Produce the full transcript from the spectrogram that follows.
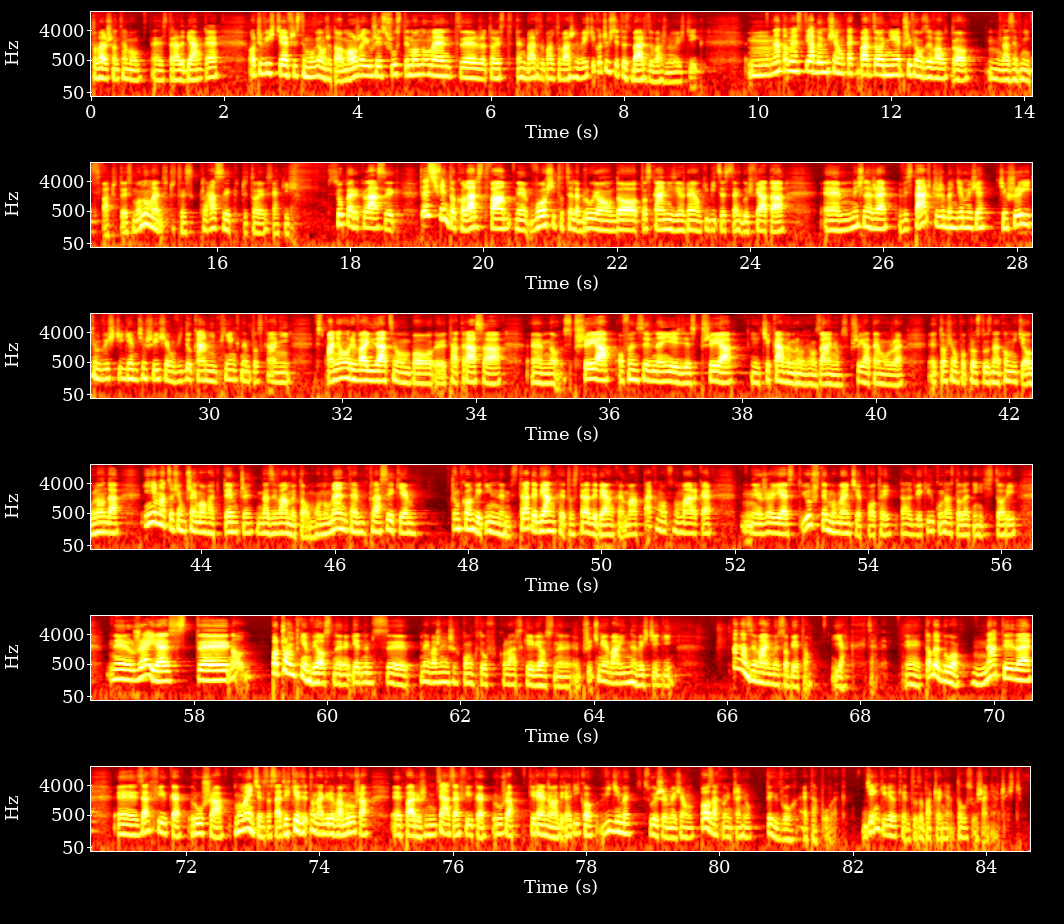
towarzyszącemu Stradę Biankę. Oczywiście wszyscy mówią, że to może już jest szósty monument, że to jest ten bardzo, bardzo ważny wyścig. Oczywiście to jest bardzo ważny wyścig. Mm, natomiast ja bym się tak bardzo nie przywiązywał do mm, nazewnictwa, czy to jest monument, czy to jest klasyk, czy to jest jakiś super klasyk. To jest święto kolarstwa. E, Włosi to celebrują, do Toskanii zjeżdżają kibice z całego świata. E, Myślę, że wystarczy, że będziemy się cieszyli tym wyścigiem, cieszyli się widokami pięknym Toskanii, wspaniałą rywalizacją, bo y, ta trasa no, sprzyja ofensywnej jeździe, sprzyja ciekawym rozwiązaniom, sprzyja temu, że to się po prostu znakomicie ogląda i nie ma co się przejmować tym, czy nazywamy to monumentem, klasykiem, czymkolwiek innym. Strady Bianche to Strady Bianche ma tak mocną markę, że jest już w tym momencie po tej zaledwie kilkunastoletniej historii, że jest y, no, początkiem wiosny, jednym z y, najważniejszych punktów kolarskiej wiosny. Przyćmiewa inne wyścigi, a nazywajmy sobie to jak To by było na tyle. Y, Za chwilkę rusza, w momencie w zasadzie, kiedy to nagrywam, rusza y, Paryż-Nica, za chwilkę rusza Tirreno Adriatico. Widzimy, słyszymy się po zakończeniu tych dwóch etapówek. Dzięki wielkie, do zobaczenia, do usłyszenia, cześć.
